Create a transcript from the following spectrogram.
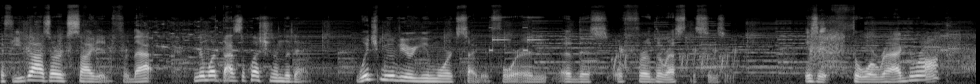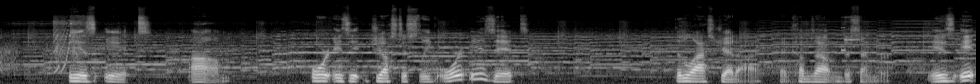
if you guys are excited for that, you know what? That's the question of the day. Which movie are you more excited for in uh, this or for the rest of the season? Is it Thor Ragnarok? Is it um or is it Justice League or is it The Last Jedi that comes out in December? Is it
